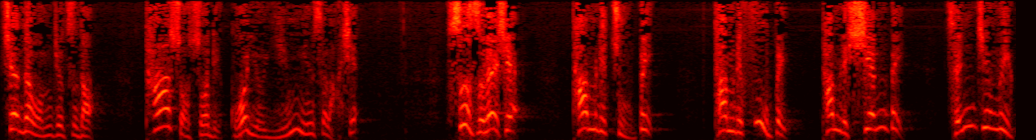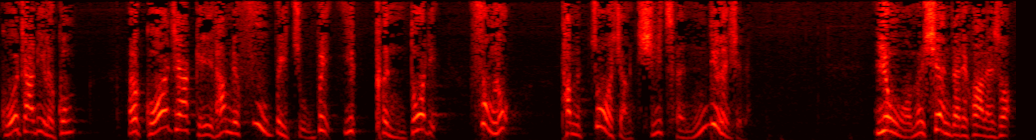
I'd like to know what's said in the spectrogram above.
现在我们就知道他所说的国有淫民是哪些？是指那些他们的祖辈。他们的父辈、他们的先辈曾经为国家立了功，而国家给他们的父辈、祖辈以很多的俸禄，他们坐享其成的那些人，用我们现在的话来说，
